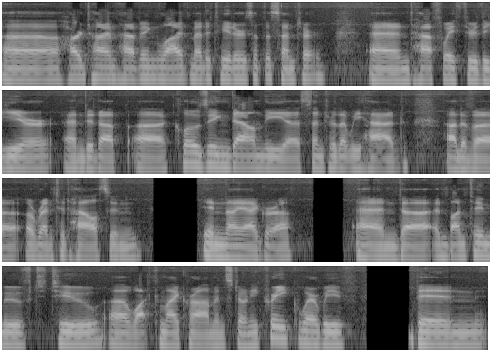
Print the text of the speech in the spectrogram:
a hard time having live meditators at the center, and halfway through the year, ended up uh, closing down the uh, center that we had out of a, a rented house in in Niagara and uh, and Bhante moved to uh, Wat Kamaikram in Stoney Creek, where we've been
